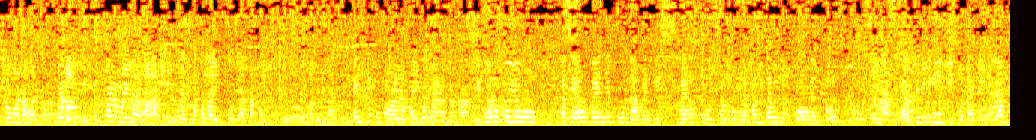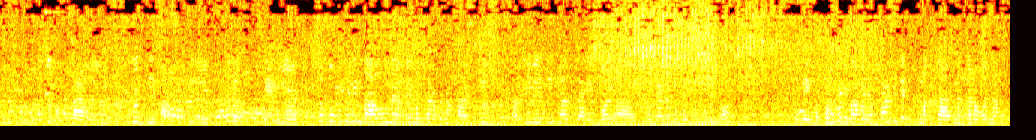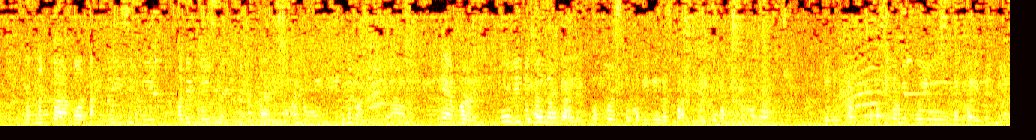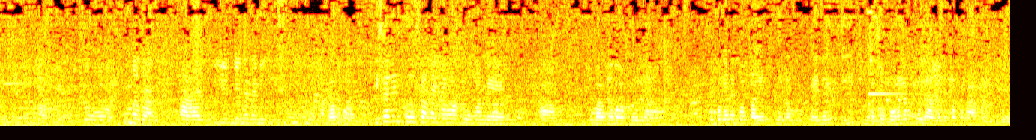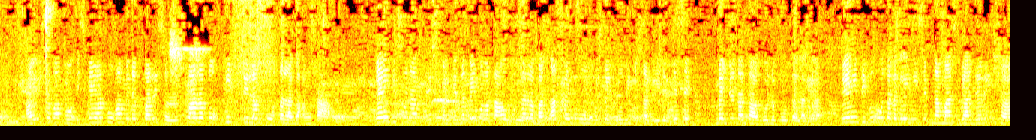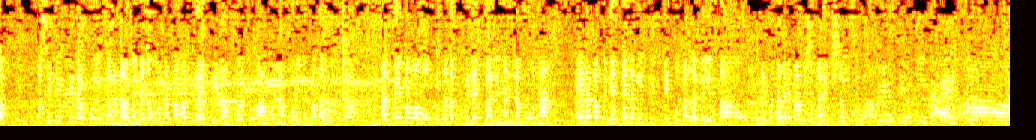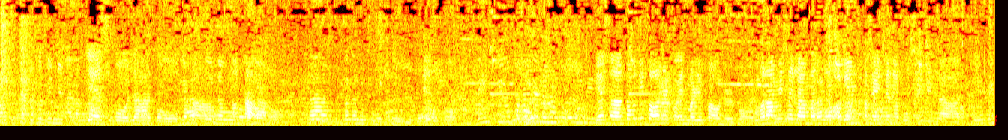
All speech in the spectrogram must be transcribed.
So wala ano. Pero parang may na-action dahil naka-live po yata kayo sa Facebook kanina. Ay, hindi po kami Or may mga naka Siguro po yung, kasi ang venue po namin is meron po isang room na kami-kami lang po ang nandun. sa gathering, hindi po natin alam kung sino po tao yung could be positive, uh, carrier. So kung halimbawa na may magkaroon ng positive, uh, we will be held liable, uh, magkanabutan niyo po ito. Kung may Kung magkakaroon. halimbawa ng positive, magka, nagkaroon ng pag nagka-contact tracing, eh, matitrace na dito ng galing ng ano, gano'n, um, ever. Kung dito po nang galing, of course po, magiging responsible po kami sa mga ganun po. Kasi kami po yung nagpa-event ganun. So, kumbaga, uh, yun yun na lang yung isip ko. Opo. Isa rin po sa kaya nga po kami um, gumagawa po ng kumbaga nagbabayad po ng penalty kasi po alam po namin ang pagkakamali po namin. Ay, isa pa po, is kaya po kami nagpa-reserve para po 50 lang po talaga ang tao. Kaya hindi po namin expected na may mga tao po sa labas at may bumubustoy po dito sa gilid kasi medyo nagkagulo po talaga. Kaya hindi ko po talaga inisip na mass gathering siya kasi 50 lang po yung ano namin. Na una pa nga 20 lang po at sumabo lang po yung iba kanina. At may mga walk-in na nagpilit galing ng Laguna. Kaya napagbigyan, kaya naging 50 po talaga yung tao. Hindi po talaga namin siya na-reach ng una. So yung tinikitan, uh, sasagutin nyo na lang. Yes po, lahat po. Lahat po ah, ng mga tao na nagano po. Yes po. Thank you. Pakagano lang po. Yes, uh, Tony Fowler po and Marie Fowler po. Maraming salamat po. Again, pasensya na po sa inyo lahat.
